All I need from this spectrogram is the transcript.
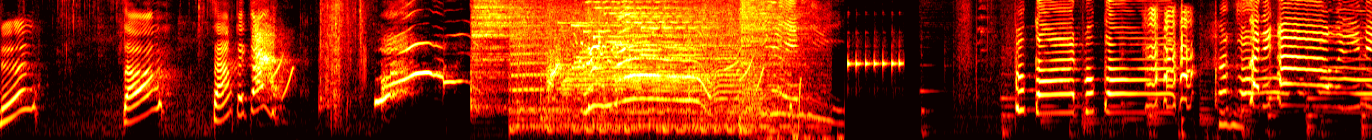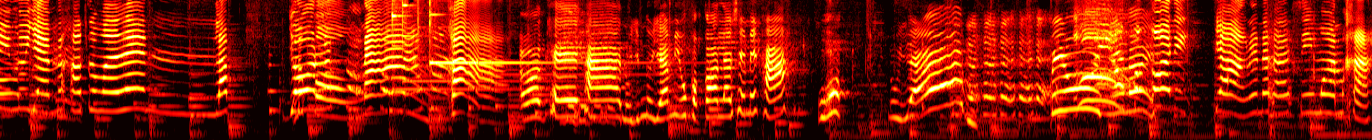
หนึ่งสองสามใกล้ๆว้หนึ่งแล้วปุกโกดปุกโดสวัสดีค่ะ วันนี้หนิมหนูแย้มนะคะ จะมาเล่นลับยดงน้ำค่ะ โอเคค่ะ หนูยิ้มหนูแย้มมีอุปกรณ์แล้วใช่ไหมคะว้าวหนูแย้มปิ้วอย่างนี้อุปกรณ์อีกอย่างด้วยนะคะซีมอนค่ะ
